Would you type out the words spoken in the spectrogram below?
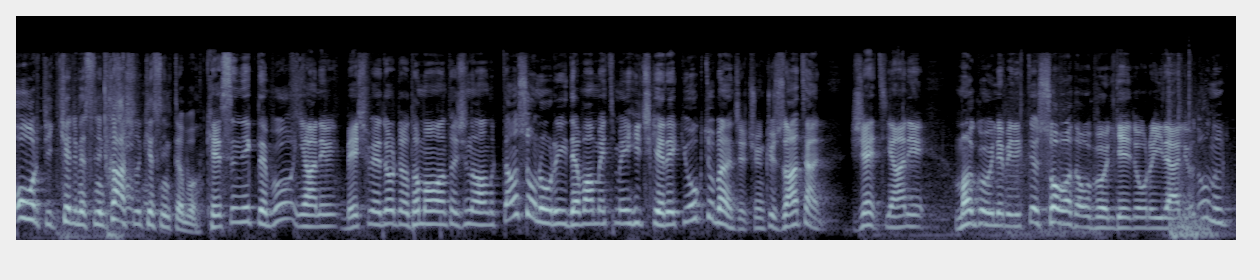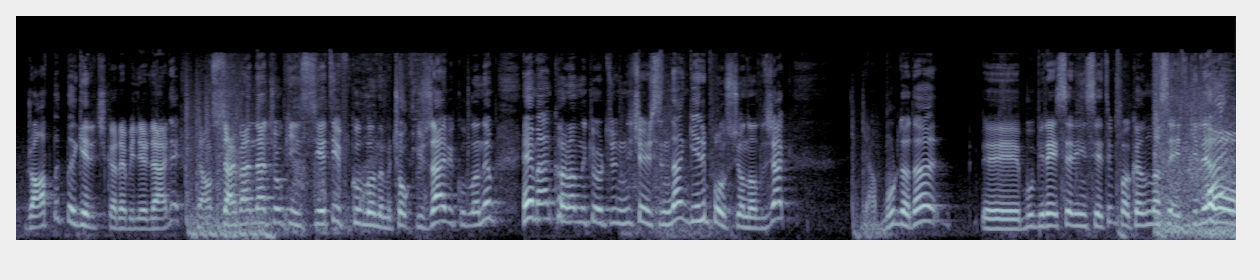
overpick kelimesinin karşılığı kesinlikle bu. Kesinlikle bu. Yani 5 ve 4 adam avantajını aldıktan sonra orayı devam etmeye hiç gerek yoktu bence. Çünkü zaten Jet yani Mago ile birlikte Sova da o bölgeye doğru ilerliyordu. Onu rahatlıkla geri çıkarabilirlerdi. Yalnız Serben'den çok inisiyatif kullanımı, çok güzel bir kullanım. Hemen karanlık örtünün içerisinden geri pozisyon alacak. Ya burada da e, bu bireysel inisiyatif bakalım nasıl etkiler.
